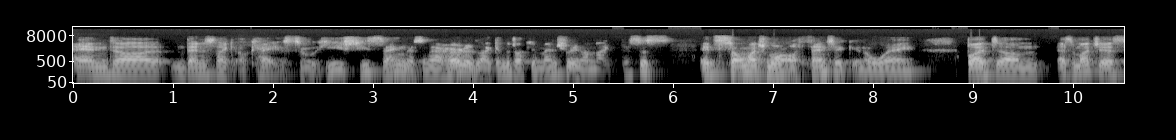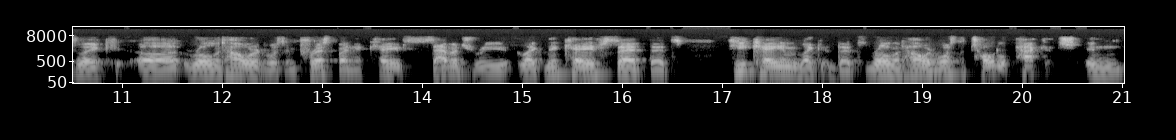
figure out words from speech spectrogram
And uh, then it's like okay so he she sang this. And i heard it like in the documentary and i'm like this is it's so much more authentic in a way. But um, as much as like uh, Rowland Howard was impressed by Nick Cave's savagery, like Nick Cave said that he came like that Rowland Howard was the total package in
